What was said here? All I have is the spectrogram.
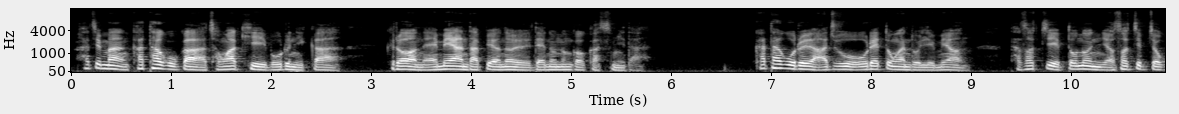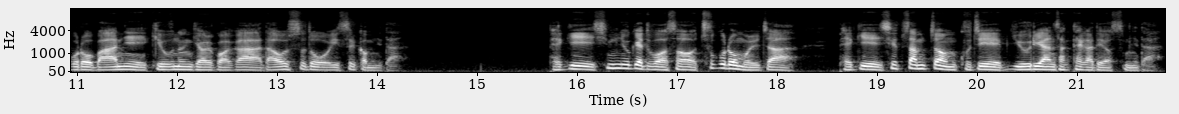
하지만 카타고가 정확히 모르니까 그런 애매한 답변을 내놓는 것 같습니다. 카타고를 아주 오랫동안 돌리면 다섯 집 또는 여섯 집 쪽으로 많이 기우는 결과가 나올 수도 있을 겁니다. 100이 16에 두어서 축으로 몰자 100이 13.9집 유리한 상태가 되었습니다.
